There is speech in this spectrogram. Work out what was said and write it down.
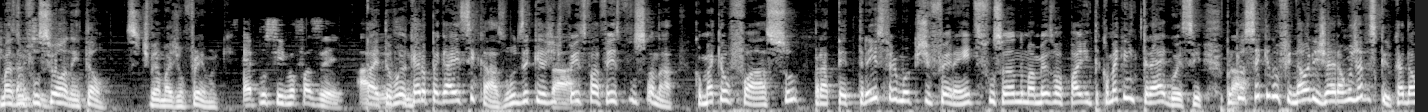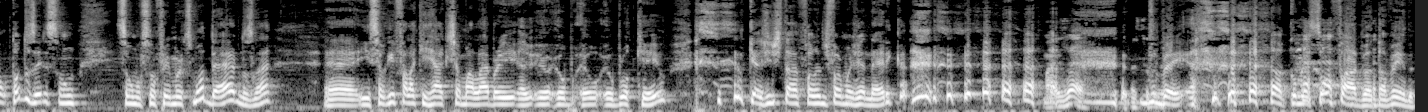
Mas não funciona então, se tiver mais de um framework? É possível fazer. Tá, Aí, então sim, eu quero pegar esse caso. Vamos dizer que a gente Tá. fez, fez funcionar. Como é que eu faço pra ter três frameworks diferentes funcionando numa mesma página? Como é que eu entrego esse? Porque Tá. eu sei que no final ele gera um JavaScript. Cada um, todos eles são, são, são frameworks modernos, né? É, e se alguém falar que React é uma library, eu, eu, eu, eu bloqueio, porque a gente tá falando de forma genérica. Mas é. Mas Tudo bem. Começou o Fábio, tá vendo?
